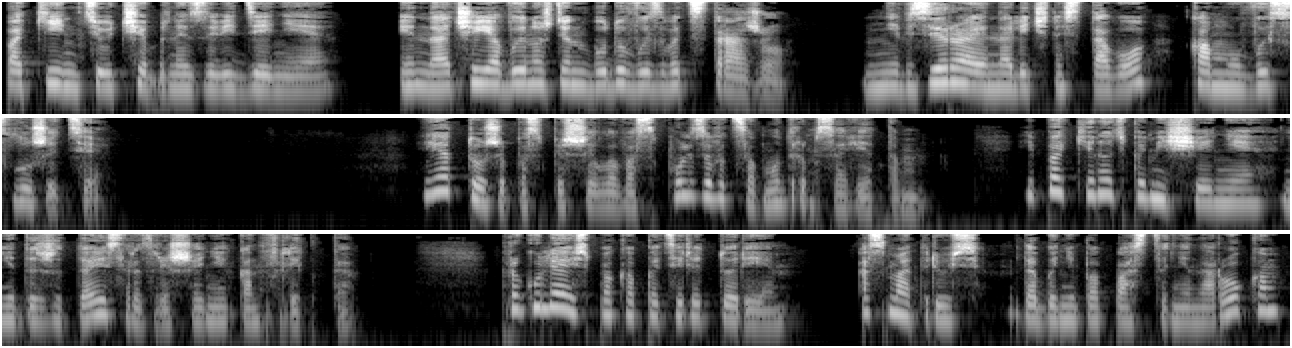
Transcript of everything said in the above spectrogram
«Покиньте учебное заведение, иначе я вынужден буду вызвать стражу, невзирая на личность того, кому вы служите». Я тоже поспешила воспользоваться мудрым советом и покинуть помещение, не дожидаясь разрешения конфликта. Прогуляюсь пока по территории, осмотрюсь, дабы не попасться ненароком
